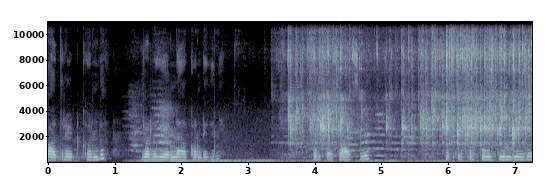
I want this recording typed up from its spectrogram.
ಪಾತ್ರೆ ಇಟ್ಕೊಂಡು, ಅದರೊಳಗೆ ಎಣ್ಣೆ ಹಾಕ್ಕೊಂಡಿದ್ದೀನಿ ಸ್ವಲ್ಪ ಸಾಸಿವೆ ಮತ್ತು ಸ್ವಲ್ಪ ಉದ್ದಿನಬೇಳೆ.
